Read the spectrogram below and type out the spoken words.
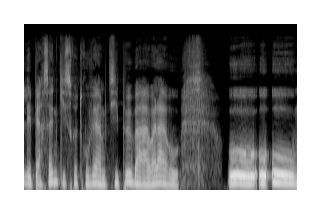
les personnes qui se retrouvaient un petit peu bah voilà au au, au,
